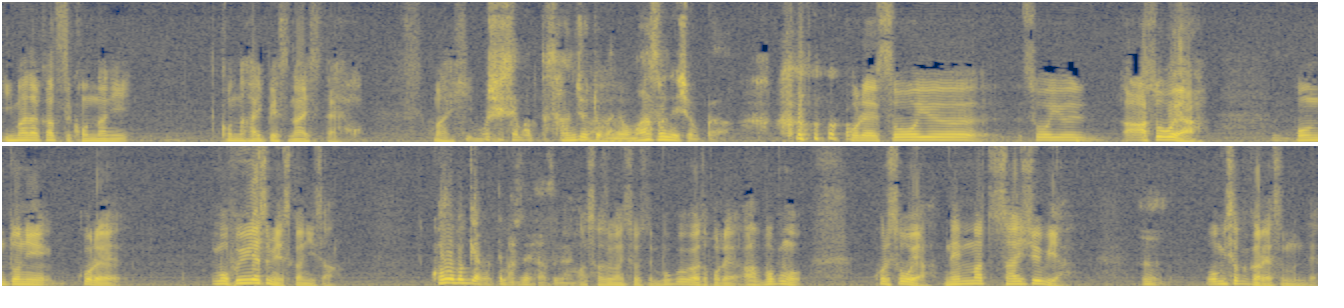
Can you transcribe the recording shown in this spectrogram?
未だかつてこんなに、こんなハイペースないですね。まあ、ひもし迫った30とかにも回すんでしょうか。これ、そういう、そういう、ああ、そうや。本当に、これ、もう冬休みですか、兄さん？この時はなってますね、さすがに。あさすがにそうですね。僕がこれ、あ、僕も、これそうや。年末最終日や。うん。大晦日から休むんで。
